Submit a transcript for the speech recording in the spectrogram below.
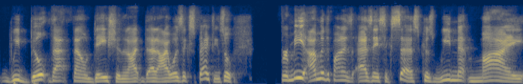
we built that foundation that I that I was expecting. So for me, I'm gonna define it as, as a success because we met my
